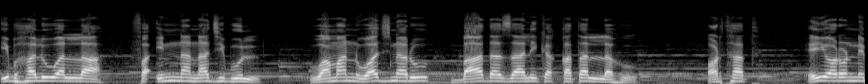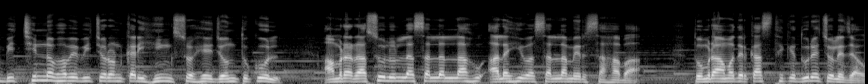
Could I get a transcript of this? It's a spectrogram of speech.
ইবহালু আল্লাহ, ফা ইন্না নাজিবুল ওয়ামান ওয়াজনারু বাদা জালিকা কাতাল্লাহু। অর্থাৎ, এই অরণ্যে বিচ্ছিন্নভাবে বিচরণকারী হিংস্র হে জন্তুকুল, আমরা রাসূল উল্লাহ সাল্লাল্লাহু আলহি ওয়াসাল্লামের সাহাবা। তোমরা আমাদের কাছ থেকে দূরে চলে যাও,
